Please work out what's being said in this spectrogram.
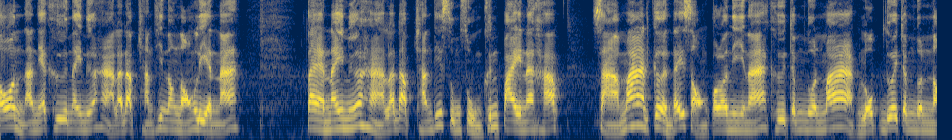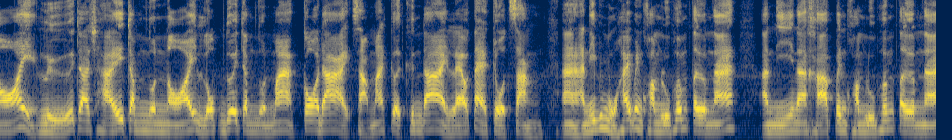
ต้นอันนี้คือในเนื้อหาระดับชั้นที่น้องๆเรียนนะ แต่ในเนื้อหาระดับชั้นที่สูงสูงขึ้นไปนะครับ สามารถเกิดได้ 2 กรณีนะ คือจำนวนมากลบด้วยจำนวนน้อย หรือจะใช้จำนวนน้อย ลบด้วยจำนวนมากก็ได้ สามารถเกิดขึ้นได้แล้วแต่โจทย์สั่งอ่าอันนี้พี่หมูให้เป็นความรู้เพิ่มเติมนะ อันนี้นะครับเป็นความรู้เพิ่มเติมนะ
